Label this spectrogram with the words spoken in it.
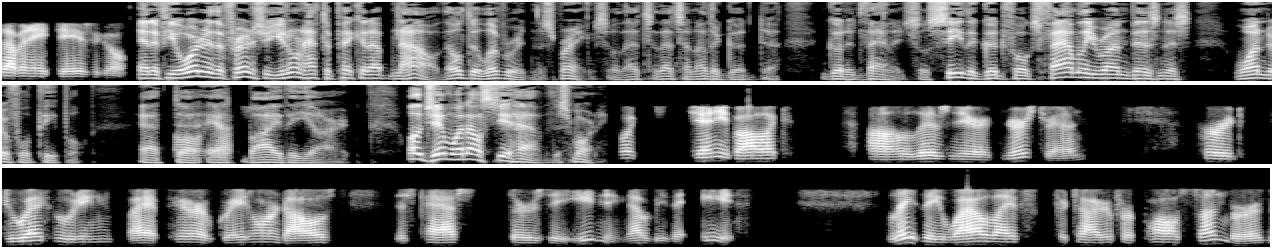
seven, eight days ago. And if you order the furniture, you don't have to pick it up now. They'll deliver it in the spring. So that's that's another good uh, good advantage. So see the good folks, family run business, wonderful people at uh, Oh, yeah. at By the Yard. Well, Jim, what else do you have this morning? Well, Jenny Bollock, uh, who lives near Nerstrand, heard duet hooting by a pair of great horned owls this past Thursday evening. That would be the 8th. Lately, wildlife photographer Paul Sundberg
